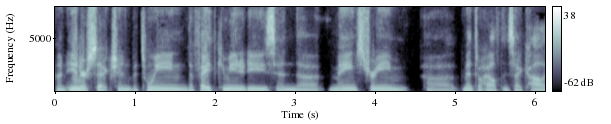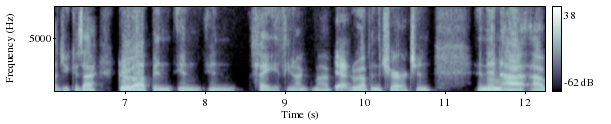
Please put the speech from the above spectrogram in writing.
an intersection between the faith communities and the mainstream uh, mental health and psychology because I grew up in in in faith. You know, I, yeah. grew up in the church and and then I, I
